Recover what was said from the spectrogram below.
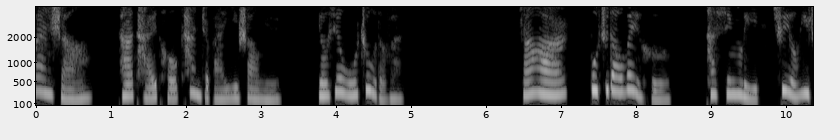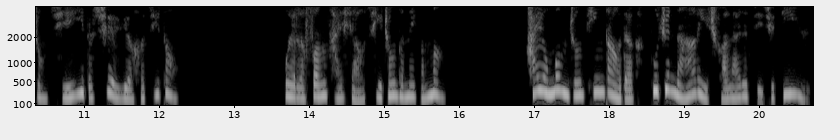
半晌，他抬头看着白衣少女，有些无助的问。然而不知道为何，他心里却有一种奇异的雀跃和激动。为了方才小憩中的那个梦，还有梦中听到的不知哪里传来的几句低语，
